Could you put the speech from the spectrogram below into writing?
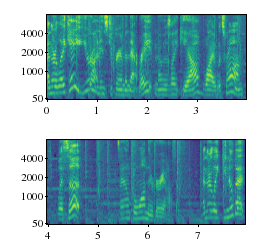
and they're like, hey, you're on Instagram and that, right? And I was like, yeah, why? What's wrong? What's up? Because I don't go on there very often. And they're like, you know that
